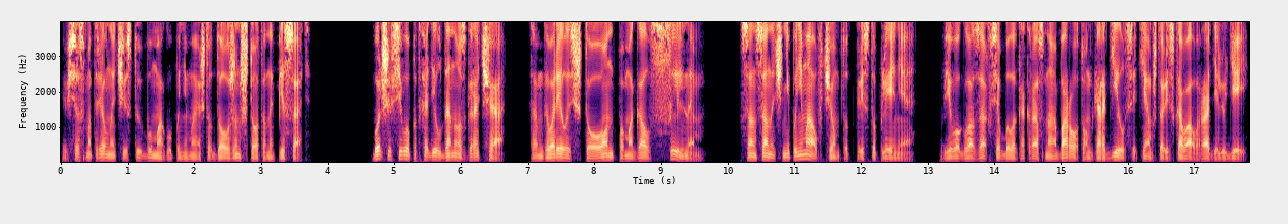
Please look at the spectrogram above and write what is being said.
и все смотрел на чистую бумагу, понимая, что должен что-то написать. Больше всего подходил донос Грача. Там говорилось, что он помогал ссыльным. Сансаныч не понимал, в чем тут преступление. В его глазах все было как раз наоборот. Он гордился тем, что рисковал ради людей.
